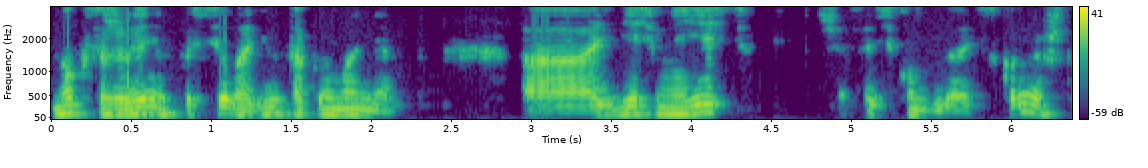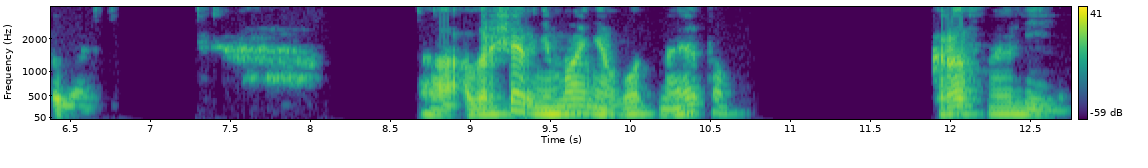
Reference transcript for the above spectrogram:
Но, к сожалению, упустил один такой момент. А, здесь у меня есть, сейчас я секунду давайте скрою, чтобы... А, обращаю внимание вот на эту красную линию.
